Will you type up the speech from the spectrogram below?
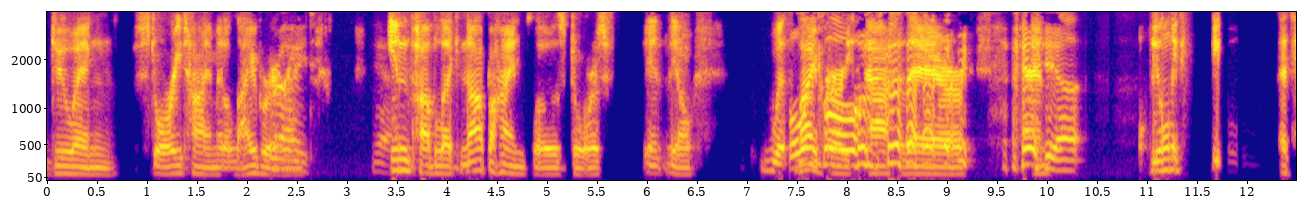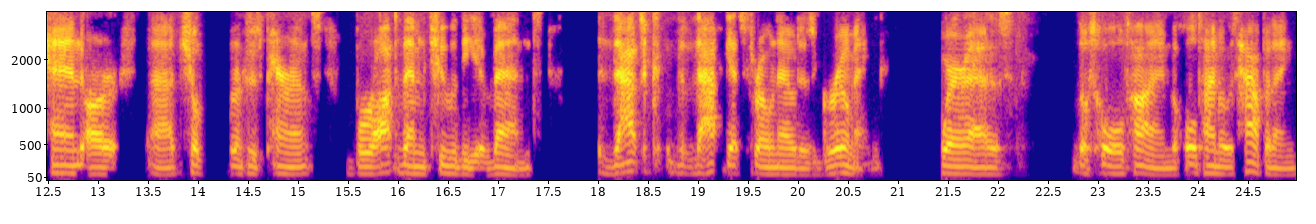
doing story time at a library Right. Yeah. in public, not behind closed doors. In you know, with Fully library clothed. staff there and- yeah. the only people attend are uh, children whose parents brought them to the event. That's that gets thrown out as grooming, whereas this whole time, the whole time it was happening,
